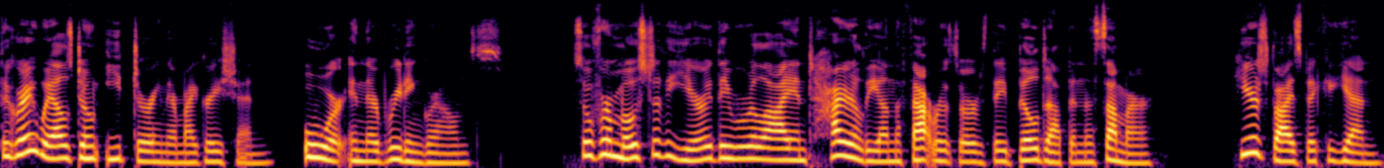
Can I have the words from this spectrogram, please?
The gray whales don't eat during their migration or in their breeding grounds. So for most of the year, they rely entirely on the fat reserves they build up in the summer. Here's Weisbeck again.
